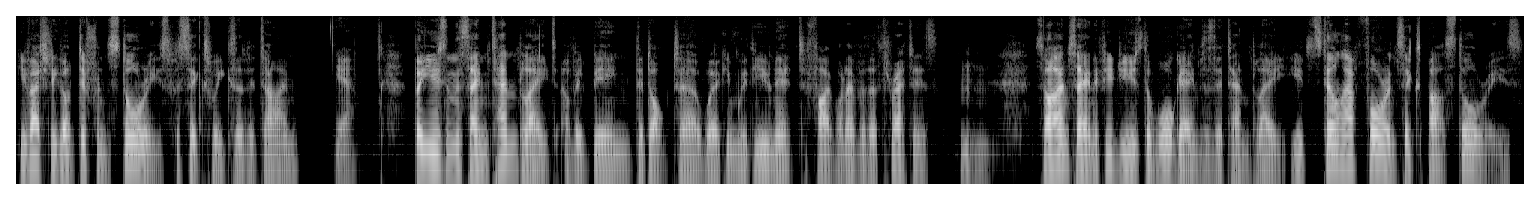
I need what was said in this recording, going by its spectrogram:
you've actually got different stories for six weeks at a time. Yeah. But using the same template of it being the doctor working with unit to fight whatever the threat is. hmm So I'm saying if you'd use the war games as a template, you'd still have four and six part stories.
